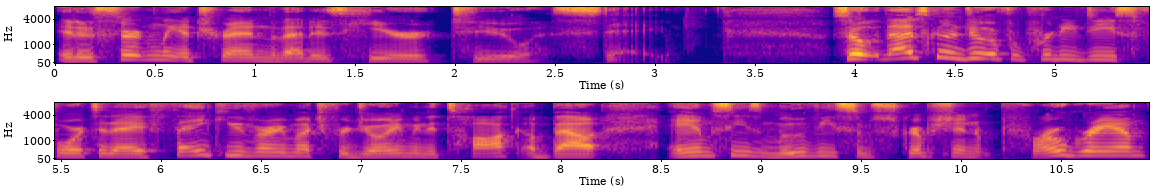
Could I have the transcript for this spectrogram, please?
it is certainly a trend that is here to stay. So that's going to do it for Pretty Dees for today. Thank you very much for joining me to talk about AMC's movie subscription program.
